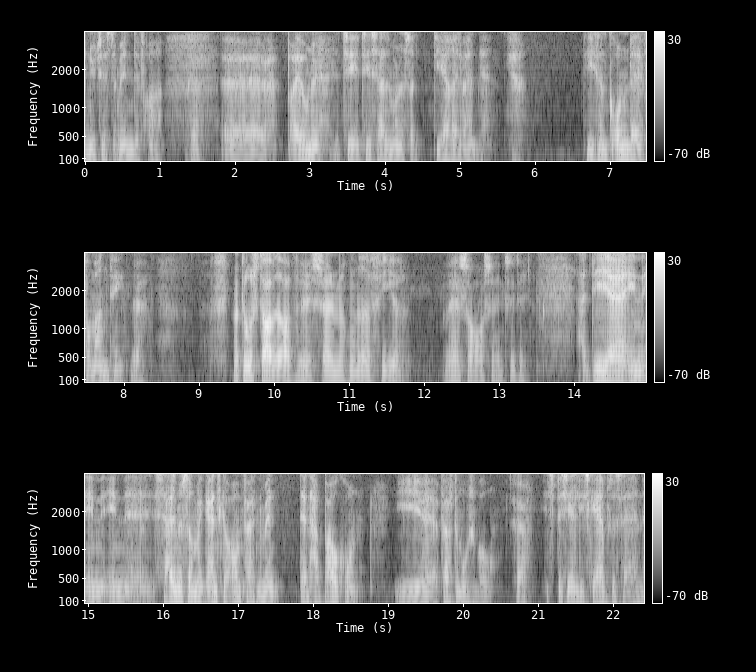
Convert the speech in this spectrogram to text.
Nytestamentet, fra ja. øh, brevene til, til salmerne, så de er relevante. Ja. De er sådan grundlag for mange ting. Ja. Når du stoppet op ved salme 104, hvad er så årsagen til det? At det er en, en, en uh, salme, som er ganske omfattende, men den har baggrund i uh, Første Mosebog. Ja. Specielt i skærpelsesdagene.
